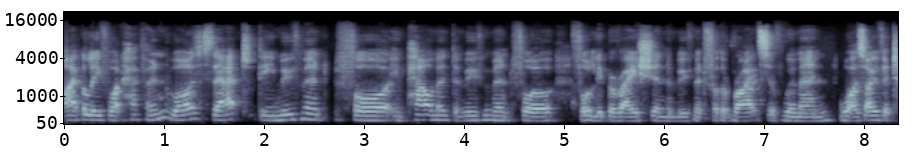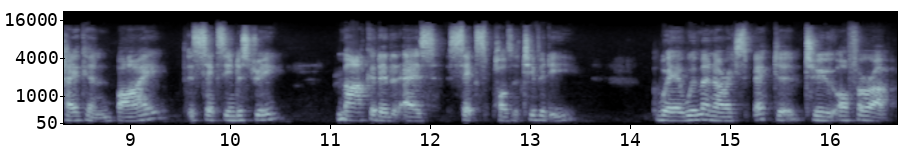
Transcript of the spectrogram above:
I believe what happened was that the movement for empowerment, the movement for, for liberation, the movement for the rights of women was overtaken by the sex industry, marketed as sex positivity, where women are expected to offer up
